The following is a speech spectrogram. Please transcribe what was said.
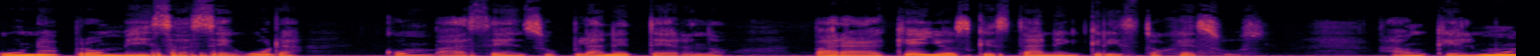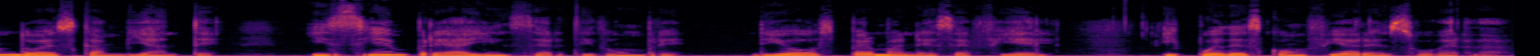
una promesa segura con base en su plan eterno para aquellos que están en Cristo Jesús. Aunque el mundo es cambiante y siempre hay incertidumbre, Dios permanece fiel y puedes confiar en su verdad.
